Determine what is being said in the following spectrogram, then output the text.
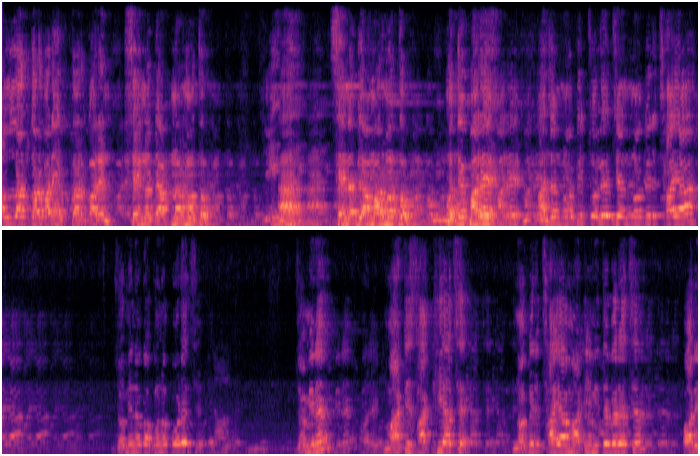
আল্লাহর দরবারে ইফতার করেন, সেই নবী আপনার মতো? হ্যাঁ? সেই নবী আমার মতো? হতে পারে? আচ্ছা নবী চলেছেন, নবীর ছায়া জমিনে কখনো পড়েছে? জমিনে মাটি সাক্ষী আছে? নবীর ছায়া মাটি নিতে পেরেছে? পারে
